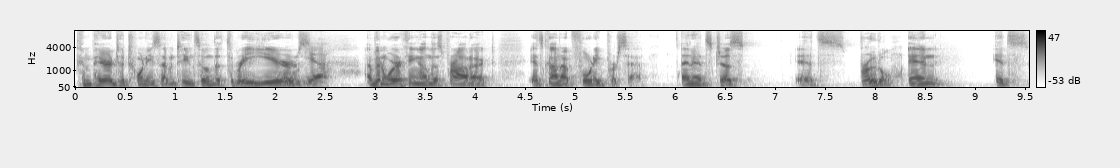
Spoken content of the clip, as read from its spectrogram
compared to 2017. So in the three years yeah. I've been working on this product, it's gone up 40%. And it's just, it's brutal. And it's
